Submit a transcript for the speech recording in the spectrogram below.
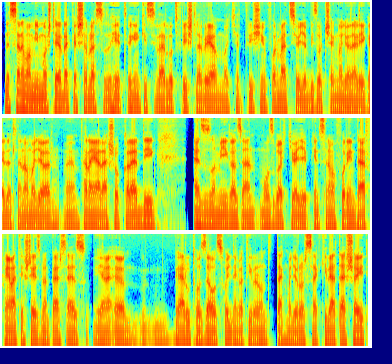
De szerintem, ami most érdekesebb lesz, az a hétvégén kiszivárgott friss levél, vagy hát friss információ, hogy a bizottság nagyon elégedetlen a magyar eh, felajánlásokkal eddig ez az, ami igazán mozgatja egyébként szerintem a forint árfolyamát, és részben persze ez járult hozzához, hogy negatívra rontották Magyarország kilátásait.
